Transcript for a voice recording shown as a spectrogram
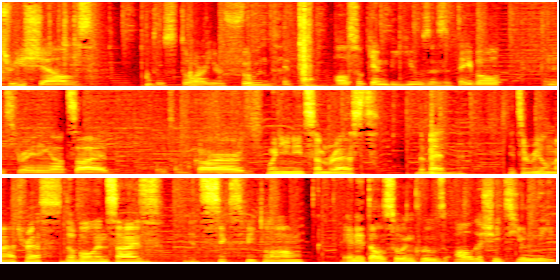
three shelves to store your food. It also can be used as a table when it's raining outside, play some cards. When you need some rest, the bed. It's a real mattress, double in size, it's 6 feet long, and it also includes all the sheets you need.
